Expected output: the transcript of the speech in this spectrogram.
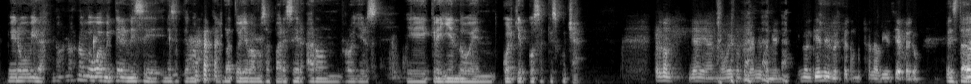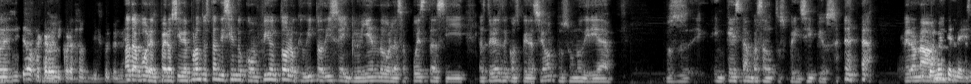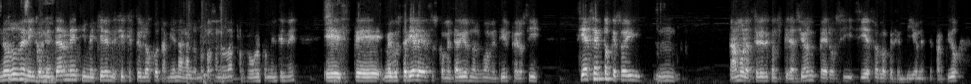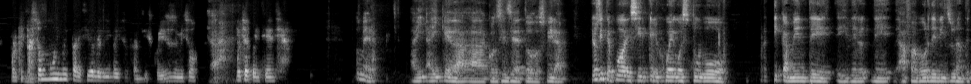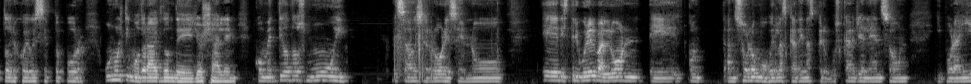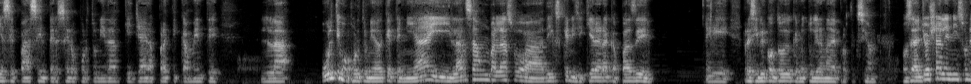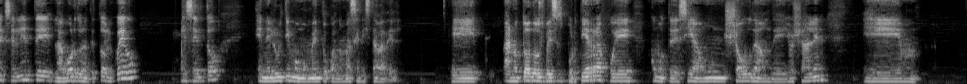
Pero mira, no, no, me voy a meter en ese, en ese tema porque al rato ya vamos a aparecer Aaron Rodgers eh, creyendo en cualquier cosa que escucha. Perdón, ya, ya, me voy a controlar yo también. No entiendo y respeto mucho a la audiencia, pero lo necesitaba sacar de mi corazón, discúlpenme. No te apures, pero si de pronto están diciendo confío en todo lo que Huito dice, incluyendo las apuestas y las teorías de conspiración, pues uno diría, pues, ¿en qué están basados tus principios? pero no. coméntenme, no, duden en comentarme. Si me quieren decir que estoy loco, también háganlo, no pasa nada, por favor, coméntenme. Este, me gustaría leer sus comentarios, no les voy a mentir, pero sí, sí acepto que soy. amo las teorías de conspiración, pero sí, sí, eso es lo que sentí yo en este partido porque pasó muy, muy parecido al de Green Bay San Francisco y eso se me hizo mucha coincidencia. Pues mira, ahí, ahí queda a conciencia de todos. Mira, yo sí te puedo decir que el juego estuvo prácticamente eh, a favor de Bills durante todo el juego, excepto por un último drive donde Josh Allen cometió dos muy pesados errores en no eh, distribuir el balón eh, con tan solo mover las cadenas, pero buscar ya el end zone y por ahí ese pase en tercera oportunidad que ya era prácticamente la última oportunidad que tenía y lanza un balazo a Dix que ni siquiera era capaz de eh, recibir con todo y que no tuviera nada de protección. O sea, Josh Allen hizo una excelente labor durante todo el juego, excepto en el último momento cuando más se necesitaba de él. Eh, anotó dos veces por tierra, fue, como te decía, un showdown de Josh Allen. Eh,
